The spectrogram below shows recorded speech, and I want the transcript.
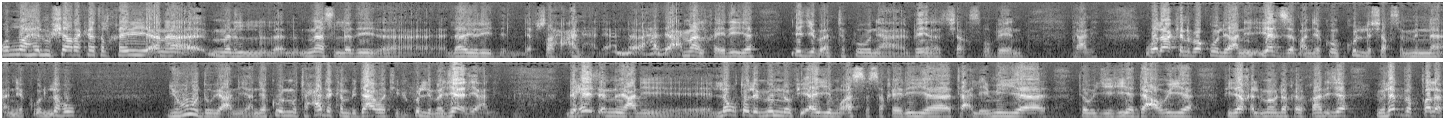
والله المشاركات الخيرية أنا من الناس الذي لا يريد الإفصاح عنها لأن هذه أعمال خيرية يجب أن تكون يعني بين الشخص وبين يعني ولكن بقول يعني يلزم أن يكون كل شخص منا أن يكون له جهوده يعني أن يكون متحركا بدعوته في كل مجال يعني بحيث أنه يعني لو طلب منه في أي مؤسسة خيرية تعليمية توجيهية دعوية في داخل المملكة وخارجها يلبي الطلب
